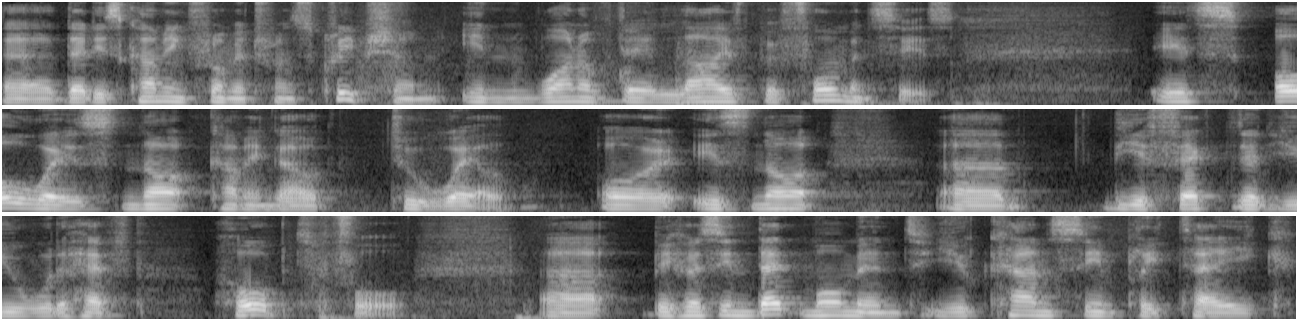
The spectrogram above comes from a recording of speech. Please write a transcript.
uh, that is coming from a transcription in one of their live performances, it's always not coming out too well or is not uh, the effect that you would have hoped for. Uh, because in that moment, you can't simply take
